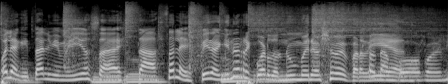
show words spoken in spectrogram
Hola, ¿qué tal? Bienvenidos a esta sala de espera, que no recuerdo el número, ya me perdí. Yo tampoco, no yo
